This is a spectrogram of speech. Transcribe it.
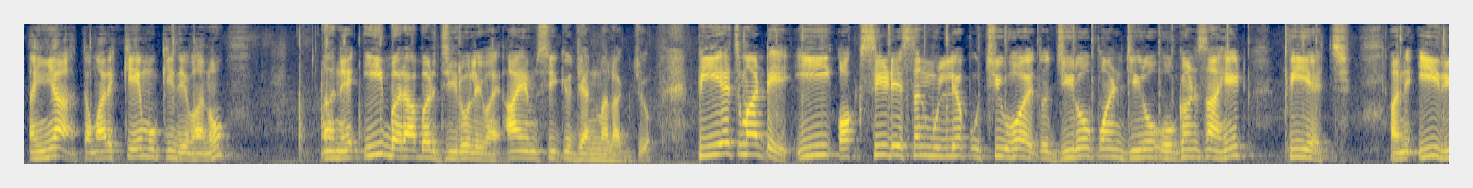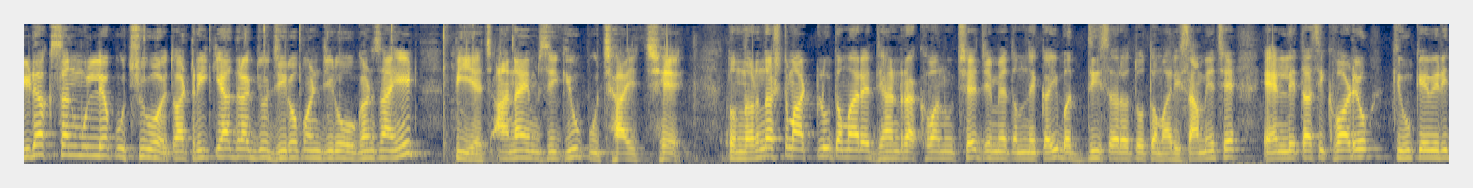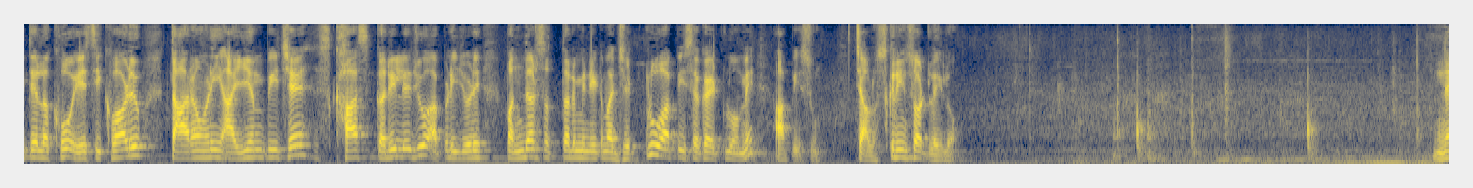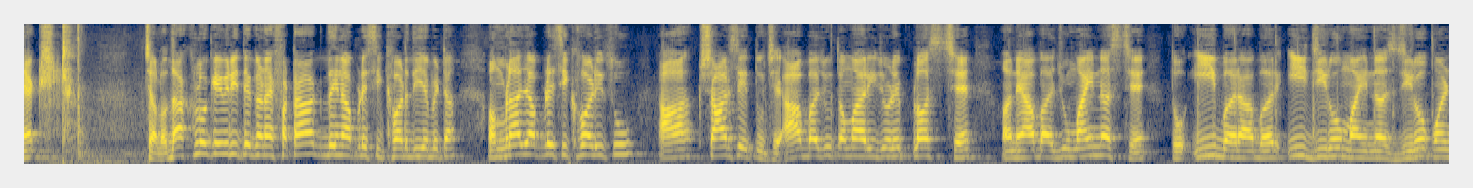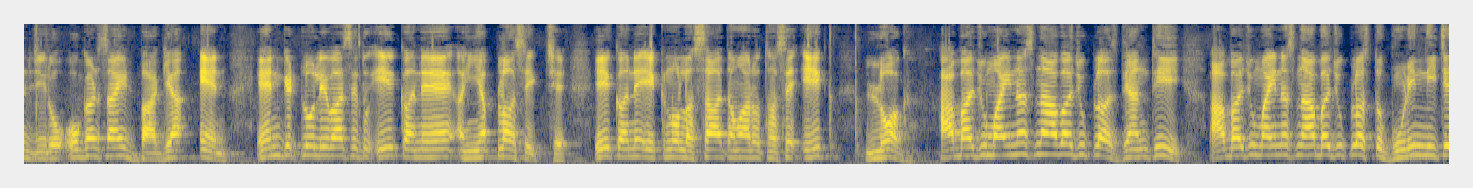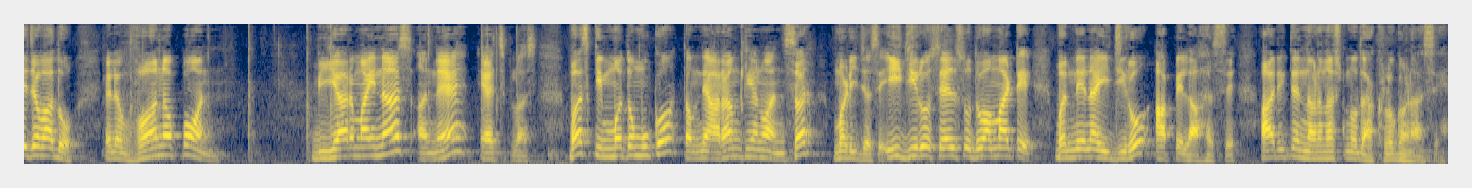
અહીંયા તમારે કે મૂકી દેવાનો. અને ઈ બરાબર જીરો લેવાય. આ એમસીક્યુ ધ્યાનમાં રાખજો. પીએચ માટે ઈ ઓક્સિડેશન મૂલ્ય પૂછ્યું હોય તો જીરો પોઈન્ટ જીરો ઓગણસાહીઠ પીએચ અને ઈ રિડક્શન મૂલ્ય પૂછ્યું હોય તો આ ટ્રીક યાદ રાખજો જીરો પોઈન્ટ જીરો ઓગણસાહીઠ પીએચ આના એમસીક્યુ પૂછાય છે. તો નરનષ્ટમાં આટલું તમારે ધ્યાન રાખવાનું છે, જે મેં તમને કઈ બધી શરતો તમારી સામે છે. એન લેતા શીખવાડ્યો, ક્યુ કેવી રીતે લખવો એ શીખવાડ્યો. તારવણી આઈએમપી છે, ખાસ કરી લેજો. આપણી જોડે પંદર સત્તર મિનિટમાં જેટલું આપી શકાય એટલું અમે આપીશું. ચાલો, સ્ક્રીનશોટ લઈ લો. નેક્સ્ટ ચાલો, દાખલો કેવી રીતે ગણાય? ફટાક દઈને આપણે શીખવાડી દઈએ બેટા. હમણાં જ આપણે શીખવાડીશું. આ ક્ષાર સેતુ છે. આ બાજુ તમારી જોડે પ્લસ છે અને આ બાજુ માઇનસ છે. તો ઈ બરાબર E zero minus zero point zero ઓગણસાઠ ભાગ્યા એન એન કેટલો લેવાશે? તો એક અને અહીંયા પ્લસ એક છે. એક અને એકનો લસા તમારો થશે એક લોગ આ બાજુ માઇનસ ના આ બાજુ પ્લસ? ધ્યાનથી. આ બાજુ માઇનસ ના આ બાજુ પ્લસ તો ગુણીને નીચે જવા દો. એટલે વન અપોન બીઆર માઇનસ અને એચ પ્લસ બસ કિંમતો મૂકો, તમને આરામથી એનો આન્સર મળી જશે. ઈ જીરો સેલ શોધવા માટે બંનેના ઈ જીરો આપેલા હશે. આ રીતે નળનશનો દાખલો ગણાશે.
